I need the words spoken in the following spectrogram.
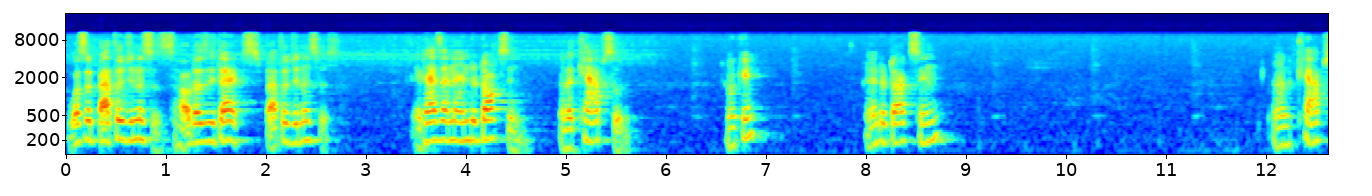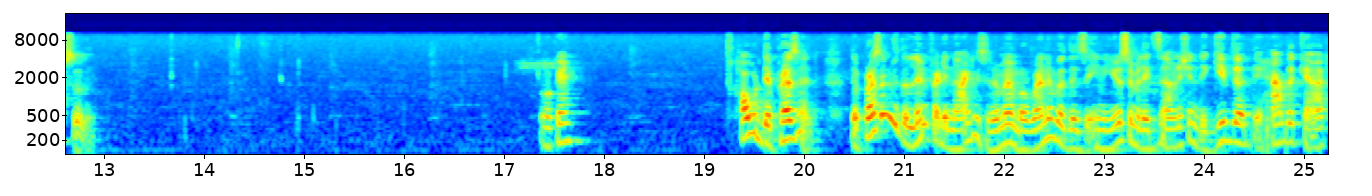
What's the pathogenesis? How does it act? Pathogenesis. It has an endotoxin and a capsule. Okay? Endotoxin and capsule. Okay how would they present the present with the lymphadenitis, remember, whenever there's in USMLE examination, they give that they have the cat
